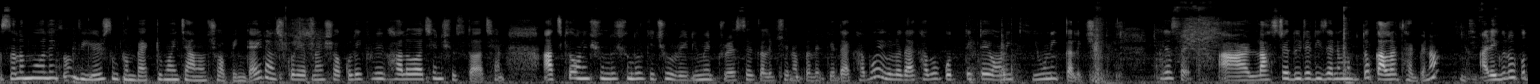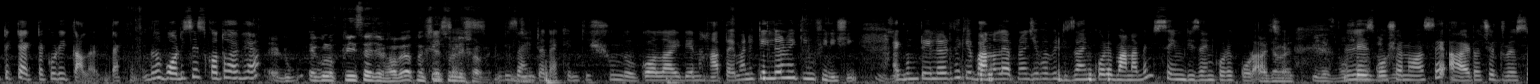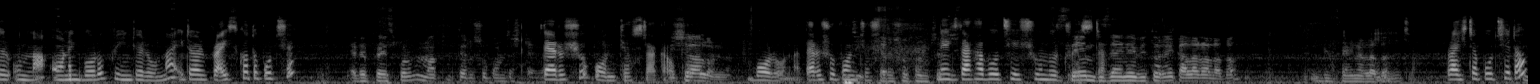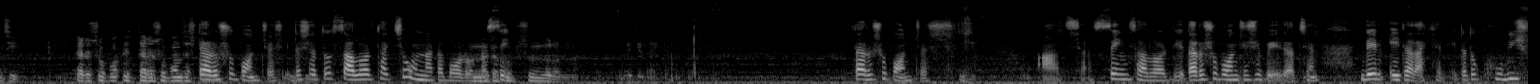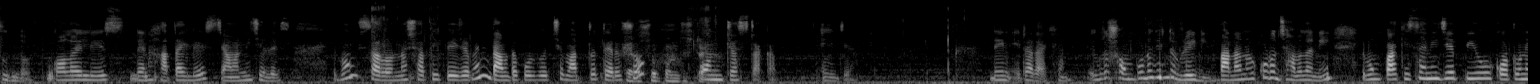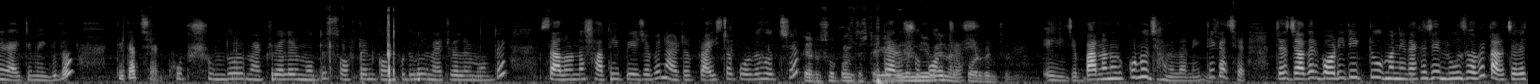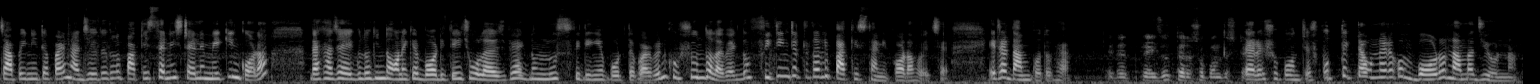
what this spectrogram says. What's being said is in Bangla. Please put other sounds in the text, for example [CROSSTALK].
আসসালামু আলাইকুম viewers, welcome back to my channel shopping guide. আশা করি আপনারা সকলেই খুবই ভালো আছেন, সুস্থ আছেন। আজকে অনেক সুন্দর সুন্দর কিছু রেডিমেড ড্রেসের কালেকশন আপনাদেরকে দেখাবো। এগুলো দেখাবো প্রত্যেকটাই অনেক ইউনিক কালেকশন ঠিক আছে? আর লাস্টে দুইটা ডিজাইনের মধ্যে তো কালার থাকবে না? আর এগুলো প্রত্যেকটা একটা করেই কালার দেখেন। এগুলো বডি সাইজ কত হয় ভাইয়া? এগুলো ফ্রি সাইজের হবে আপনার ছেচল্লিশ হবে। ডিজাইনটা দেখেন কি সুন্দর গলায় দেন হাতায় মানে টেইলার মেকিং ফিনিশিং একদম টেইলার থেকে বানালে আপনারা যেভাবে ডিজাইন করে বানাবেন সেম ডিজাইন করে করা আছে। লেস বসানো আছে আর এটা হচ্ছে ড্রেসের ওড়না অনেক বড় প্রিন্টের ওড়না। এটার প্রাইস কত পড়ছে? এটার প্রাইস পড়বে মাত্র তেরোশো পঞ্চাশ টাকা। তেরোশো পঞ্চাশ টাকা বিশাল অন্য বড় তেরোশো পঞ্চাশ। তেরোশো নেক্সট দেখাবো হচ্ছে এই সুন্দর সেম ডিজাইনের ভিতরে কালার আলাদা। ডিজাইন আলাদা। প্রাইসটা পড়ছে এটাও? জি তেরোশো প- তেরোশো পঞ্চাশ টাকা। তেরোশো পঞ্চাশ। এটার সাথে সালোয়ার থাকছে ওড়নাটা বড় অন্যটা সেম খুব সুন্দর অন্য এই যে দেখেন। তেরোশো পঞ্চাশ। জি। আচ্ছা সেম সালোয়ার দিয়ে। তেরোশো পঞ্চাশে পেয়ে যাচ্ছেন। দেন এটা দেখেন এটা তো খুবই সুন্দর। গলায় লেস দেন হাতায় লেস জামার নিচে লেস এবং সালোয়ারনার সাথেই পেয়ে যাবেন। দামটা পড়বে হচ্ছে মাত্র তেরোশো পঞ্চাশ টাকা। এই যে। দেন এটা দেখেন এগুলো সম্পূর্ণ কিন্তু রেডি বানানোর কোনো ঝামেলা নেই। এবং পাকিস্তানি যে পিওর কটনের আইটেম এগুলো ঠিক আছে? খুব সুন্দর ম্যাটেরিয়ালের মধ্যে সফট অ্যান্ড কমফোর্টেবল ম্যাটেরিয়ালের মধ্যে সালোনার সাথেই পেয়ে যাবেন আর এটার প্রাইসটা পড়বে হচ্ছে তেরোশো পঞ্চাশ টাকা এগুলো 1350 নেবেন আর পড়বেন চলে এই যে বানানোর কোনো ঝামেলা নেই ঠিক আছে? যাদের বডিটা একটু মানে দেখা যায় লুজ হবে তারা চাইলে চাপিয়ে নিতে পারেন। আর যেহেতু এগুলো পাকিস্তানি স্টাইলে মেকিং করা দেখা যায় এগুলো কিন্তু অনেকের বডিতেই চলে আসবে একদম লুজ ফিটিং এ পড়তে পারবেন। খুব সুন্দর লাগবে একদম ফিটিংটা টোটালি পাকিস্তানি করা হয়েছে। এটার দাম কত ভাই এটার প্রাইসও তেরোশো পঞ্চাশ প্রত্যেকটা অন্য এরকম বড় নামাজি ওড়না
